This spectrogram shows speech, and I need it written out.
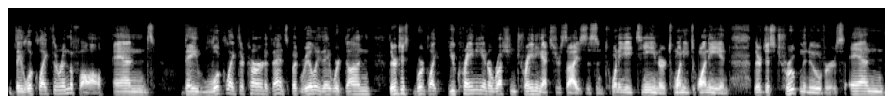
they look like they're in the fall and they look like they're current events, but really they were done. They're just were like Ukrainian or Russian training exercises in 2018 or 2020, and they're just troop maneuvers. And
